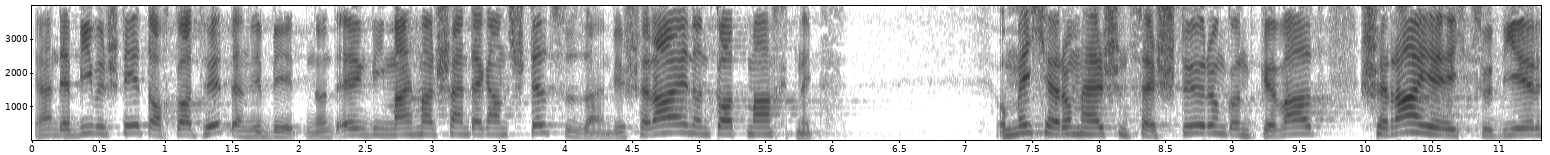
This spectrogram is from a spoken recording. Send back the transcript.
Ja, in der Bibel steht doch, Gott hört, wenn wir beten. Und irgendwie manchmal scheint er ganz still zu sein. Wir schreien und Gott macht nichts. Um mich herum herrschen Zerstörung und Gewalt. Schreie ich zu dir,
